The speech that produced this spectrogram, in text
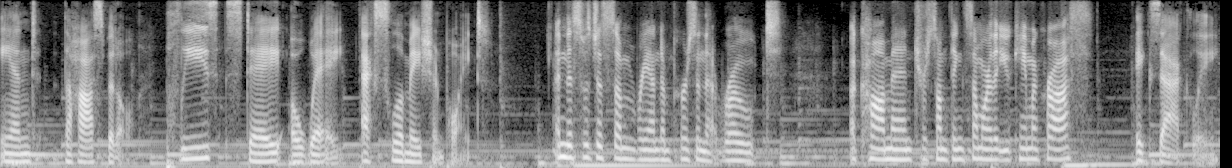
and the hospital. Please stay away. Exclamation point. And this was just some random person that wrote a comment or something somewhere that you came across. Exactly.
